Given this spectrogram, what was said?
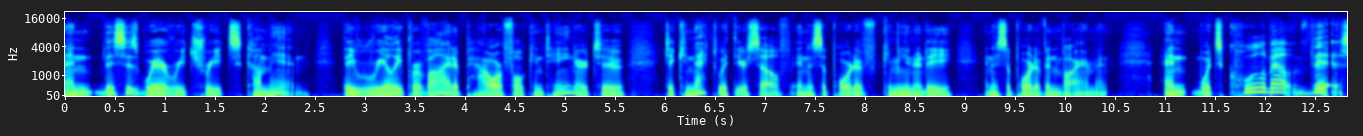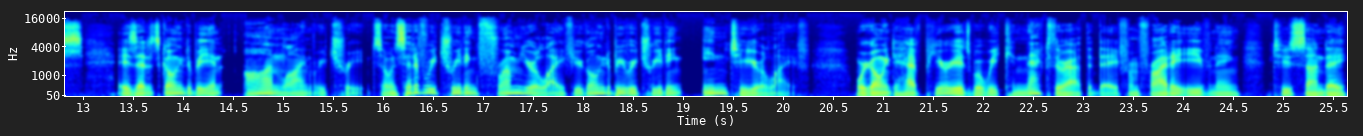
And this is where retreats come in they really provide a powerful container to to connect with yourself in a supportive community in a supportive environment. And what's cool about this is that it's going to be an online retreat. So instead of retreating from your life, you're going to be retreating into your life. We're going to have periods where we connect throughout the day from Friday evening to Sunday,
